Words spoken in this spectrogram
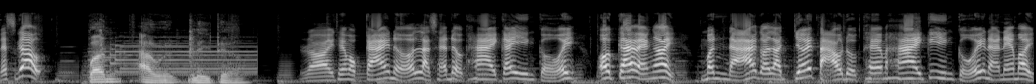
Let's go. One hour later. Rồi thêm một cái nữa là sẽ được hai cái yên cưỡi. Ok bạn ơi Mình đã gọi là chế tạo được thêm hai cái yên cưỡi nè anh em ơi.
